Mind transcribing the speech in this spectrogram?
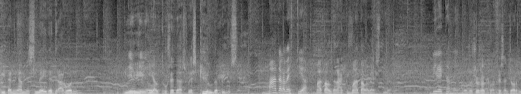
aquí teníem Slay the Dragon i, i el trosset de després Kill the Beast. Mata la bèstia, Mata el drac, mata la bèstia. directament. Doncs això és el que va fer Sant Jordi.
